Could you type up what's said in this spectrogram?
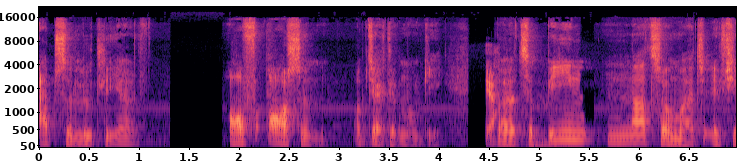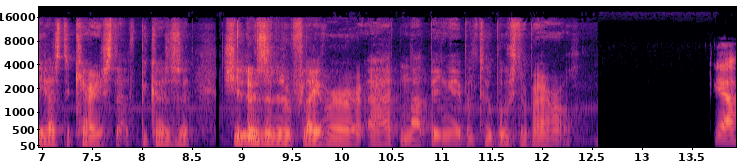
absolutely a off awesome objective monkey. Yeah. But Sabine, not so much if she has to carry stuff because uh, she loses her flavor at not being able to boost her barrel. yeah,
